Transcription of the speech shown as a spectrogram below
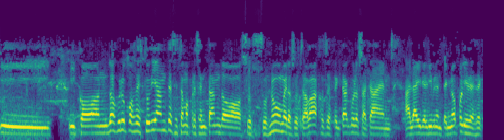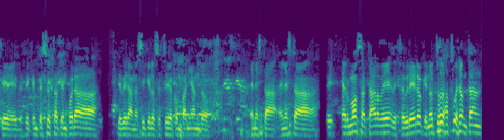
Y y con dos grupos de estudiantes estamos presentando sus, sus números, sus trabajos, sus espectáculos acá en al aire libre en Tecnópolis desde que desde que empezó esta temporada de verano, así que los estoy acompañando en esta en esta eh, hermosa tarde de febrero que no todas fueron tan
